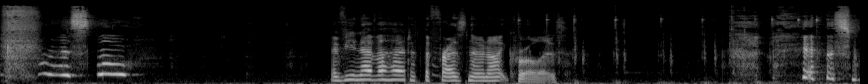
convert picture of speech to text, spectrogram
Fresno. Have you never heard of the Fresno Nightcrawlers? Yeah, that's my,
